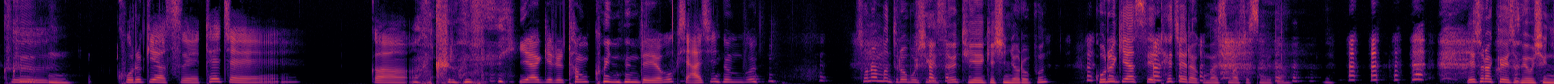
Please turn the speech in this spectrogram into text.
그, 그, 음. 고르기아스의 태제 가 그런 이야기를 담고 있는데요. 혹시 아시는 분? 손 한번 들어보시겠어요? 뒤에 계신 여러분. 고르기아스의 태제라고 말씀하셨습니다. 네. 예술학교에서 배우신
